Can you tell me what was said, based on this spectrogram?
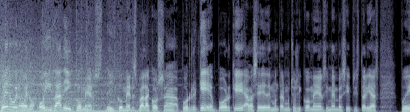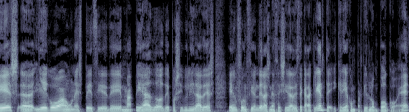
Bueno, bueno, hoy va de e-commerce, de e-commerce va la cosa. ¿Por qué? Porque a base de montar muchos e-commerce y memberships, historias, pues eh, llego a una especie de mapeado de posibilidades en función de las necesidades de cada cliente y quería compartirlo un poco, ¿eh?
